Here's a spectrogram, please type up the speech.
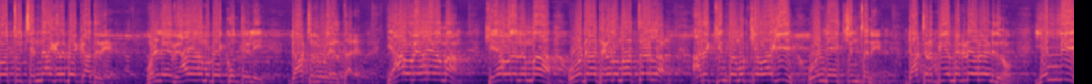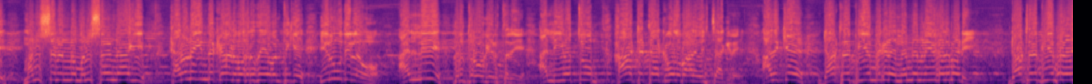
ಅವತ್ತು ಚೆನ್ನಾಗಿರಬೇಕಾದರೆ ಒಳ್ಳೆಯ ವ್ಯಾಯಾಮ ಬೇಕು ಅಂತೇಳಿ ಡಾಕ್ಟರ್ಗಳು ಹೇಳ್ತಾರೆ. ಯಾವ ವ್ಯಾಯಾಮ? ಕೇವಲ ನಮ್ಮ ಓಡಾಟಗಳು ಮಾತ್ರ ಅಲ್ಲ, ಅದಕ್ಕಿಂತ ಮುಖ್ಯವಾಗಿ ಒಳ್ಳೆಯ ಚಿಂತನೆ. ಡಾಕ್ಟರ್ ಬಿ ಎಂ ಹೆಗಡೆ ಅವರು ಹೇಳಿದರು, ಎಲ್ಲಿ ಮನುಷ್ಯನನ್ನು ಮನುಷ್ಯನನ್ನಾಗಿ ಕರುಣೆಯಿಂದ ಕಾಣುವ ಹೃದಯವಂತಿಕೆ ಇರುವುದಿಲ್ಲವೋ, ಅಲ್ಲಿ ಹೃದ್ರೋಗ ಇರ್ತದೆ. ಅಲ್ಲಿ ಇವತ್ತು ಹಾರ್ಟ್ ಅಟ್ಯಾಕ್ಗಳು ಬಹಳ ಹೆಚ್ಚಾಗಿದೆ. ಅದಕ್ಕೆ ಡಾಕ್ಟರ್ ಬಿ ಎಂ ಹೆಗಡೆ ನನ್ನನ್ನು ನೀವು ಹೇಳಬೇಡಿ. ಡಾಕ್ಟರ್ ಬಿ ಎಂ ಹೆಗಡೆ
